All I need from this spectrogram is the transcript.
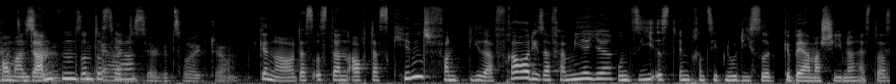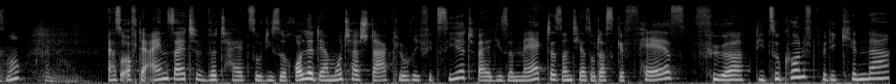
Kommandanten ja, sind das ja. Er hat es ja gezeugt, ja. Genau, das ist dann auch das Kind von dieser Frau, dieser Familie und sie ist im Prinzip nur diese Gebärmaschine, heißt das, ja, ne? Genau. Also auf der einen Seite wird halt so diese Rolle der Mutter stark glorifiziert, weil diese Mägde sind ja so das Gefäß für die Zukunft, für die Kinder.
